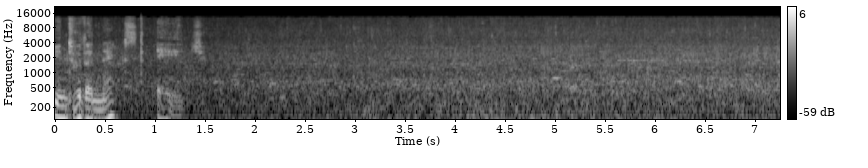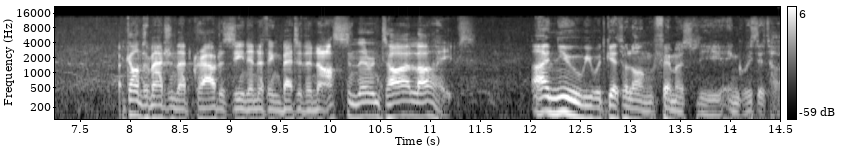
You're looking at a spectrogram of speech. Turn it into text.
into the next age. I can't imagine that crowd has seen anything better than us in their entire lives. I knew we would get along famously, Inquisitor.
